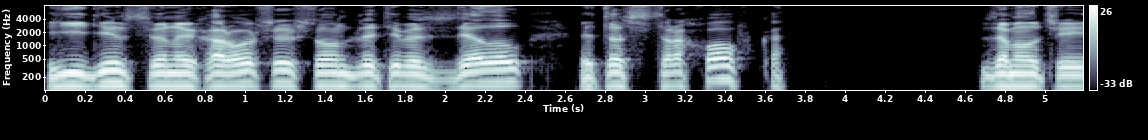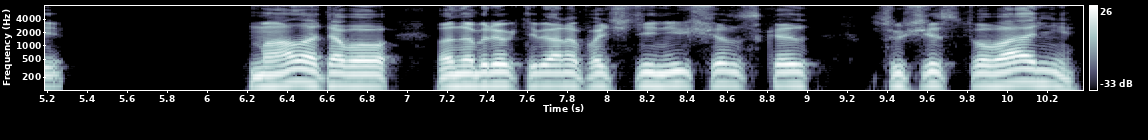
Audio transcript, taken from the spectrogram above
единственное хорошее, что он для тебя сделал, — это страховка. Замолчи. Мало того, он обрек тебя на почти нищенское существование,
